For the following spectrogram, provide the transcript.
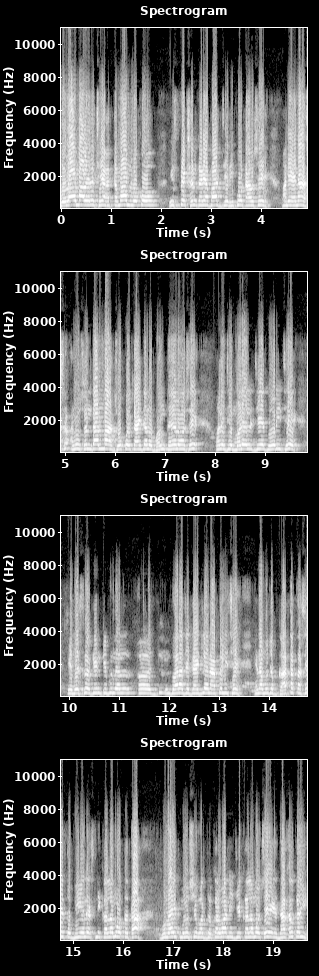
બોલાવવામાં આવેલ છે. આ તમામ લોકો ઇન્સ્પેક્શન કર્યા બાદ જે રિપોર્ટ આવશે અને એના અનુસંધાનમાં જો કોઈ કાયદાનો ભંગ થયેલો હશે અને જે મળેલ જે દોરી છે એ નેશનલ ગ્રીન ટ્રિબ્યુનલ દ્વારા જે ગાઈડલાઈન આપેલી છે, એના મુજબ ઘાતક હશે તો બીએનએસની કલમો તથા ગુનાહિત મનુષ્યવધ કરવાની જે કલમો છે એ દાખલ કરી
